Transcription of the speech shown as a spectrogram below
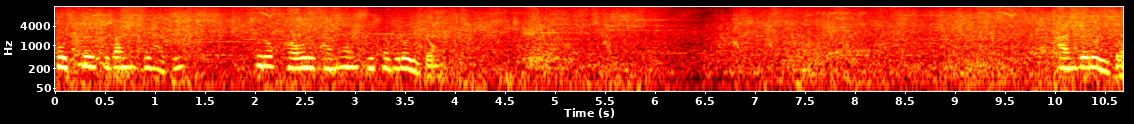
보트 구간 피하기. 초록 거울 방향 구석으로 이동. 반대로 이동.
